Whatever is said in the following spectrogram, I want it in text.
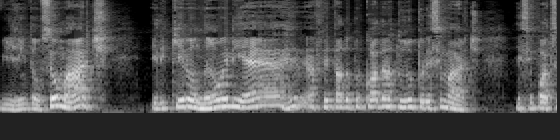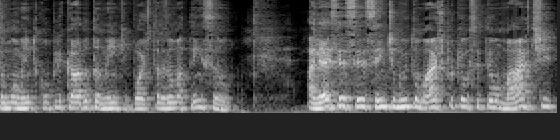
Virgem. Então, o seu Marte, ele queira ou não, ele é afetado por quadratura por esse Marte. Esse pode ser um momento complicado também, que pode trazer uma tensão. Aliás, você sente muito Marte porque você tem o Marte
